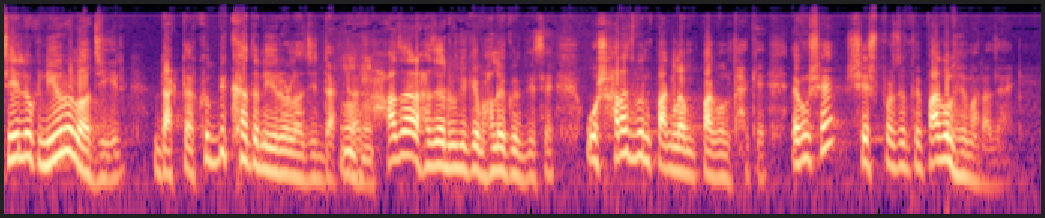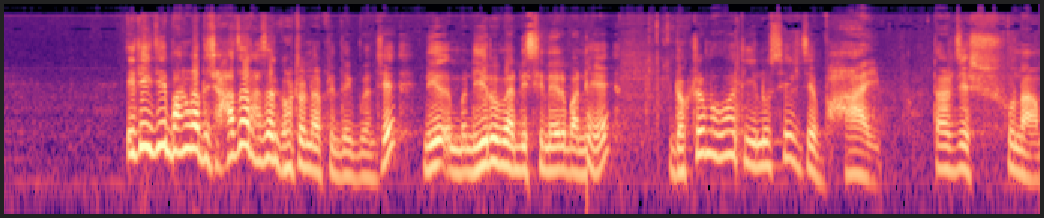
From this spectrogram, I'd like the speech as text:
যে লোক নিউরোলজির ডাক্তার খুব বিখ্যাত নিউরোলজির ডাক্তার হাজার হাজার রুগীকে ভালো করে দিয়েছে ও সারা জীবন পাগলাম পাগল থাকে এবং সে শেষ পর্যন্ত পাগল হয়ে মারা যায়। এটাই যে বাংলাদেশে হাজার হাজার ঘটনা আপনি দেখবেন যে নিউরো মেডিসিনের মানে ডক্টর মোহাম্মদ ইউনুসের যে ভাই তার যে সুনাম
